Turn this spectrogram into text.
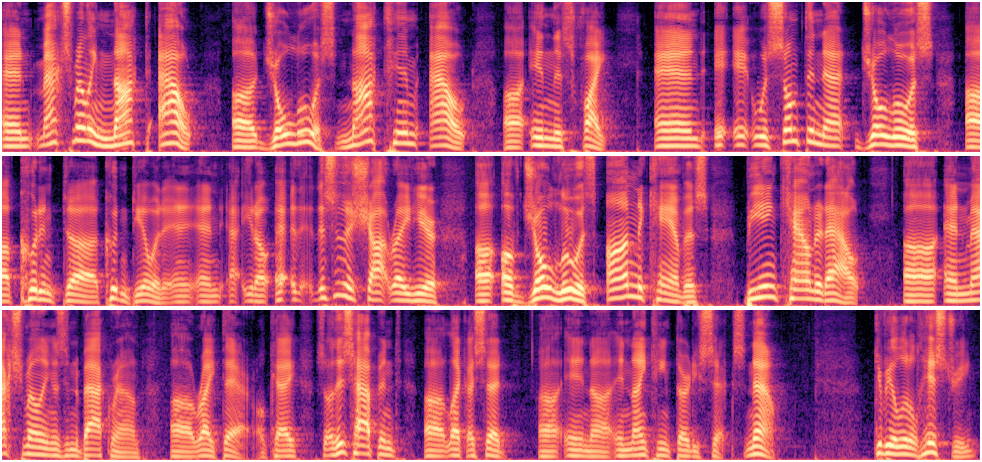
And Max Schmeling knocked out uh, Joe Louis, knocked him out uh, in this fight, and it, it, was something that Joe Louis. uh, couldn't uh, couldn't deal with it. And, and you know, this is a shot right here of Joe Louis on the canvas being counted out uh, and Max Schmeling is in the background uh, right there. Okay, so this happened, uh, like I said, uh, in uh, in 1936. Now, give you a little history.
